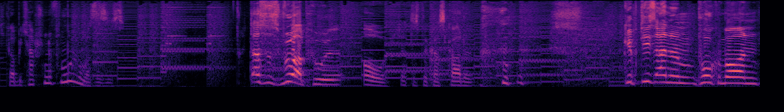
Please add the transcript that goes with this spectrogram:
Ich glaube, ich habe schon eine Vermutung, was es ist. Das ist Whirlpool. Oh, ich dachte, das wäre Kaskade. Gib dies einem Pokémon,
